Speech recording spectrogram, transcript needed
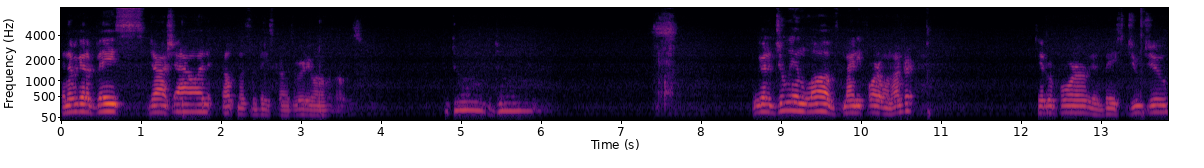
And then we got a base, Josh Allen. Oh, that's the base cards. We already went over those. We got a Julian Love, 94 to 100. Kid Reporter, we got a base Juju.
